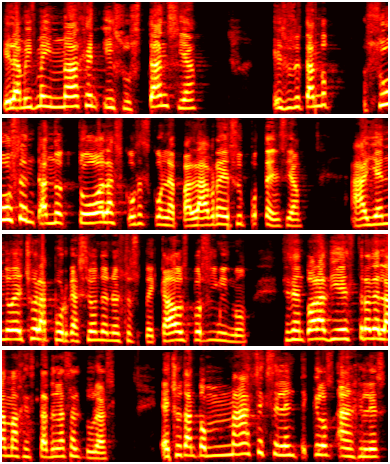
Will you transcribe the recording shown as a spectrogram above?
y la misma imagen y sustancia, y sustentando, sustentando todas las cosas con la palabra de su potencia, habiendo hecho la purgación de nuestros pecados por sí mismo, se sentó a la diestra de la majestad en las alturas, hecho tanto más excelente que los ángeles,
